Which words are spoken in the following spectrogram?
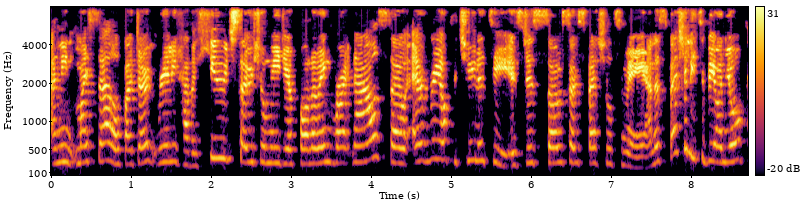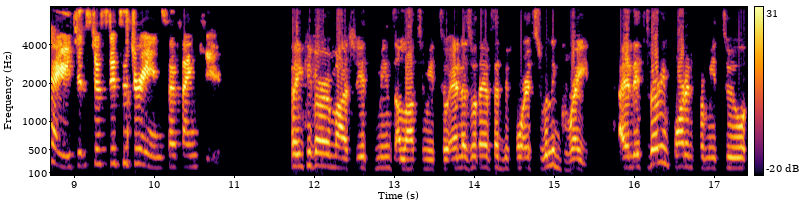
I mean, myself, I don't really have a huge social media following right now. So every opportunity is just so, so special to me. And especially to be on your page, it's just, it's a dream. So thank you. Thank you very much. It means a lot to me too. And as what I've said before, it's really great. And it's very important for me to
